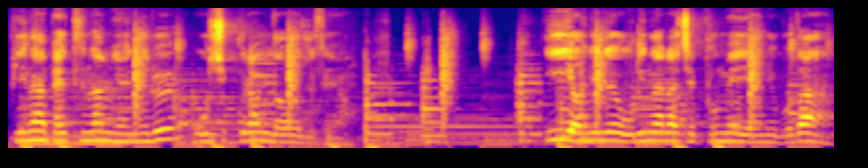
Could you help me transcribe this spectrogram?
비나 베트남 연유를 50g 넣어주세요. 이 연유는 우리나라 제품의 연유보다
